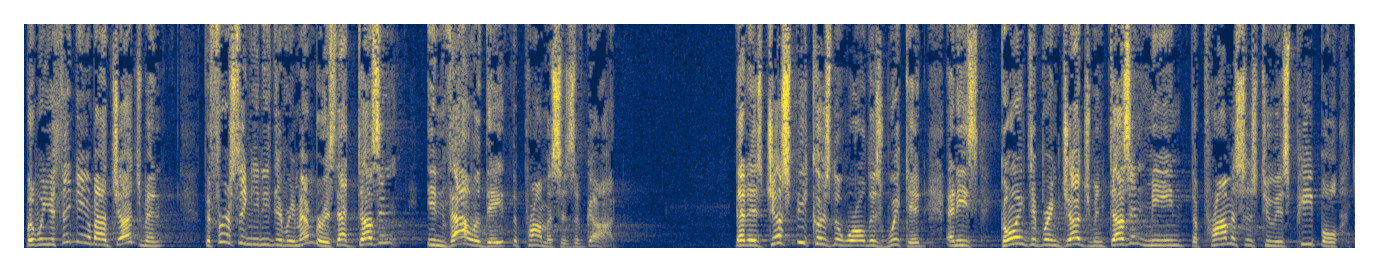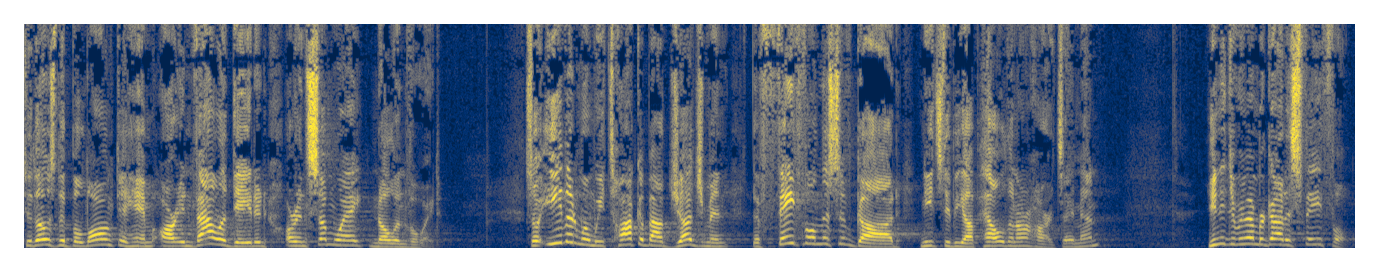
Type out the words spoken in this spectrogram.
but when you're thinking about judgment, the first thing you need to remember is that doesn't invalidate the promises of God. That is, just because the world is wicked and he's going to bring judgment doesn't mean the promises to his people, to those that belong to him, are invalidated or in some way null and void. So even when we talk about judgment, the faithfulness of God needs to be upheld in our hearts. Amen? You need to remember God is faithful.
